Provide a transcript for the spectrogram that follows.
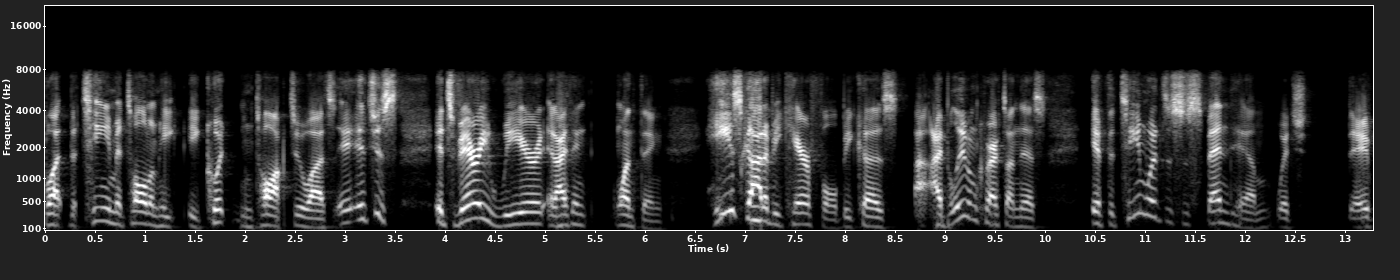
but the team had told him he he couldn't talk to us. It, it's just it's very weird, and I think one thing he's got to be careful because I believe I'm correct on this. If the team were to suspend him, which they've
